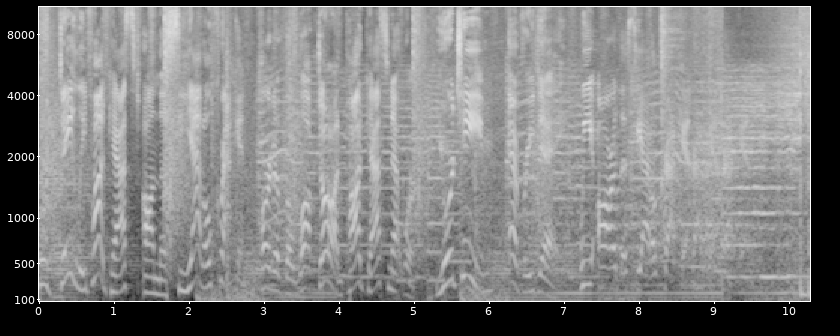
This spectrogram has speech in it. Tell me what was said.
your daily podcast on the Seattle Kraken, part of the Locked On Podcast Network. Your team every day. We are the Seattle Kraken. Kraken.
